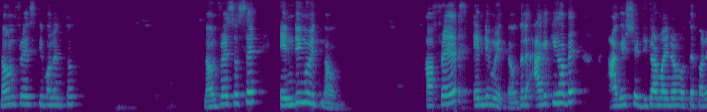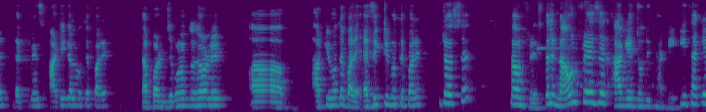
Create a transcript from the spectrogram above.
নাউন ফ্রেজ কি বলেন তো? নাউন ফ্রেজ হচ্ছে ending with noun phrase ending with noun তাহলে আগে কি হবে? আগে সে ডিটারমাইনার হতে পারে দ্যাট মিন্স আর্টিকেল হতে পারে, তারপর যে কোনো ধরনের আর কি হতে পারে অ্যাডজেক্টিভ হতে পারে, এটা হচ্ছে নাউন ফ্রেজ তাহলে নাউন ফ্রেজের আগে যদি থাকে, কি থাকে?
